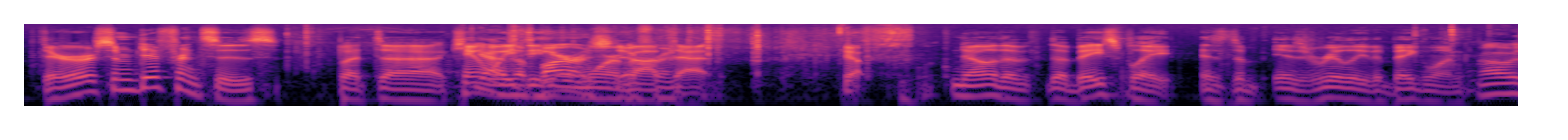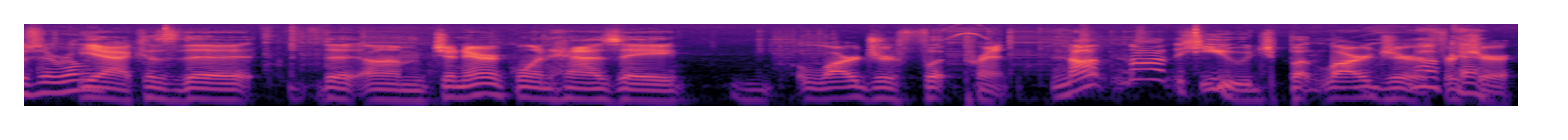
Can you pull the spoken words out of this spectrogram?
There are some differences, but uh, can't Yeah, wait the to hear bar is more about different. that. Yep. No, the the base plate is the is really the big one. Oh, is it really? Yeah, because the the um, generic one has a larger footprint, not not huge, but larger for sure.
